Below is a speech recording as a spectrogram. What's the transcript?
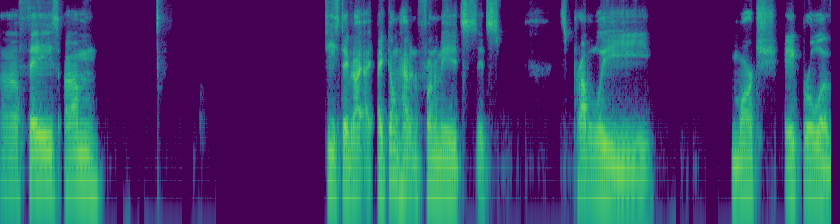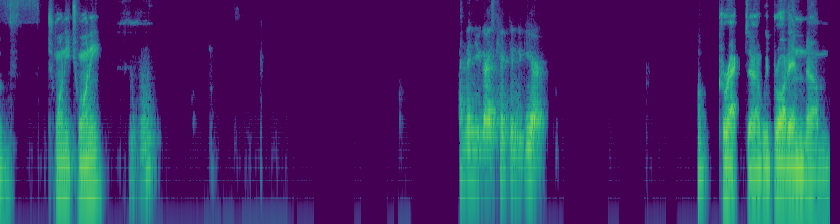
uh, phase? Um, geez, David, I I don't have it in front of me. It's it's it's probably March, April of 2020. Mm-hmm. And then you guys kicked into gear. Correct. Uh, we brought in um,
